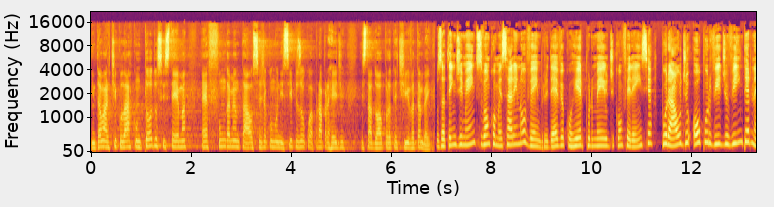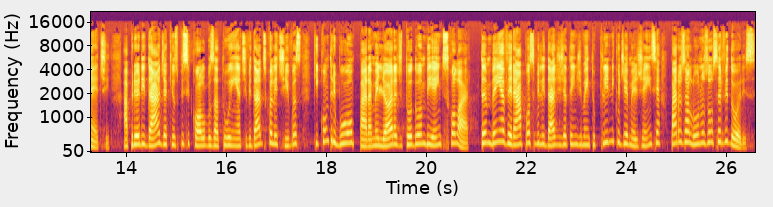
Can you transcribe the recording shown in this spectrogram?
Então, articular com todo o sistema é fundamental, seja com municípios ou com a própria rede estadual protetiva também. Os atendimentos vão começar em novembro e deve ocorrer por meio de conferência, por áudio ou por vídeo via internet. A prioridade é que os psicólogos atuem em atividades coletivas que contribuam para a melhora de todo o ambiente escolar. Também haverá a possibilidade de atendimento clínico de emergência para os alunos ou servidores.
